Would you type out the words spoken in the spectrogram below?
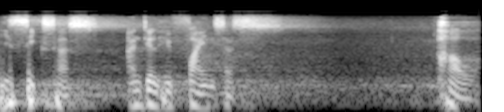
He seeks us until He finds us. How?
